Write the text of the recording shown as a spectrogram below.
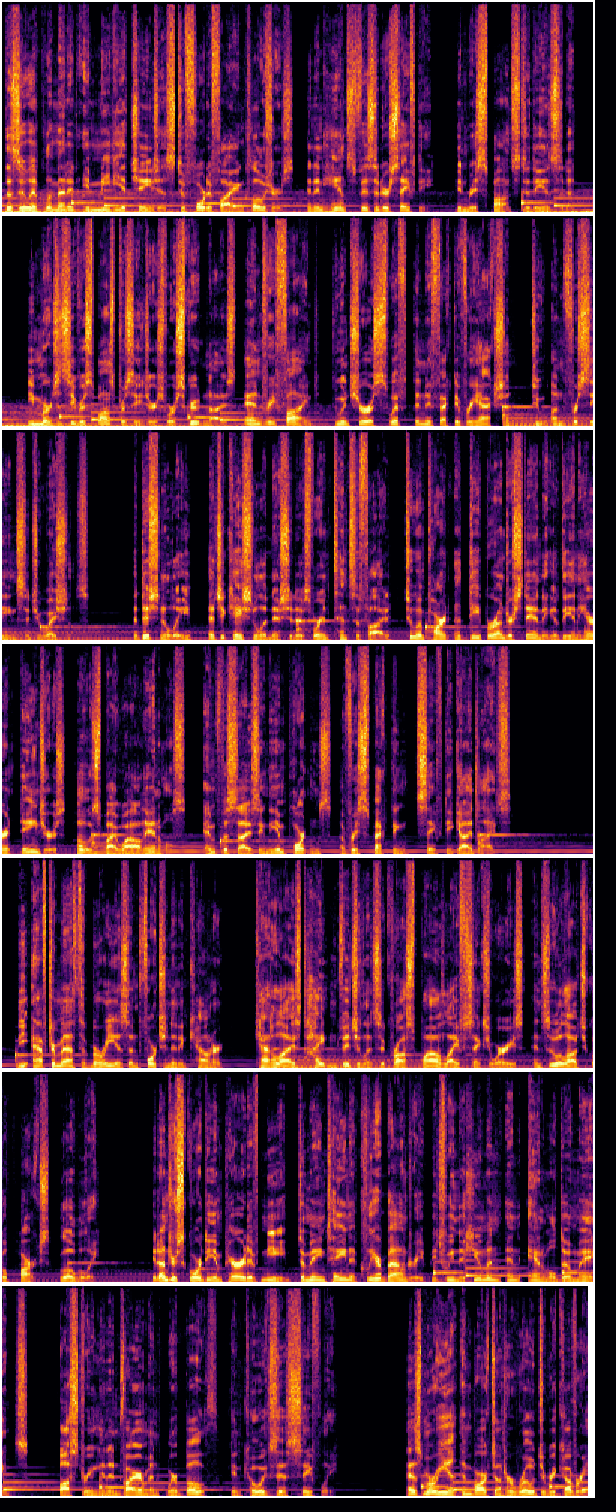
The zoo implemented immediate changes to fortify enclosures and enhance visitor safety in response to the incident. Emergency response procedures were scrutinized and refined to ensure a swift and effective reaction to unforeseen situations. Additionally, educational initiatives were intensified to impart a deeper understanding of the inherent dangers posed by wild animals, emphasizing the importance of respecting safety guidelines. The aftermath of Maria's unfortunate encounter catalyzed heightened vigilance across wildlife sanctuaries and zoological parks globally. It underscored the imperative need to maintain a clear boundary between the human and animal domains, fostering an environment where both can coexist safely. As Maria embarked on her road to recovery,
